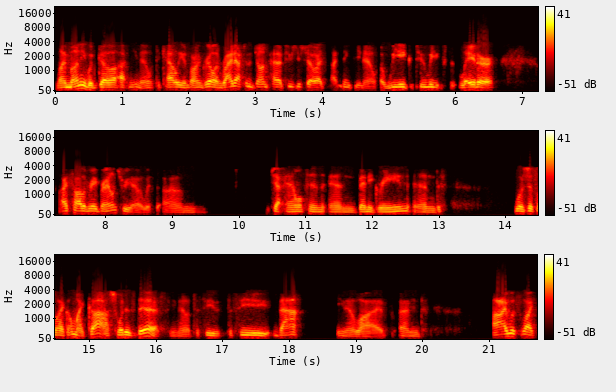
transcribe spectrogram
my money would go uh, you know to Catalina Bar and Grill. And right after the John Patitucci show I I think you know a week two weeks later I saw the Ray Brown trio with um Jeff Hamilton and Benny Green and was just like oh my gosh what is this? You know to see to see that you know live. And I was like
